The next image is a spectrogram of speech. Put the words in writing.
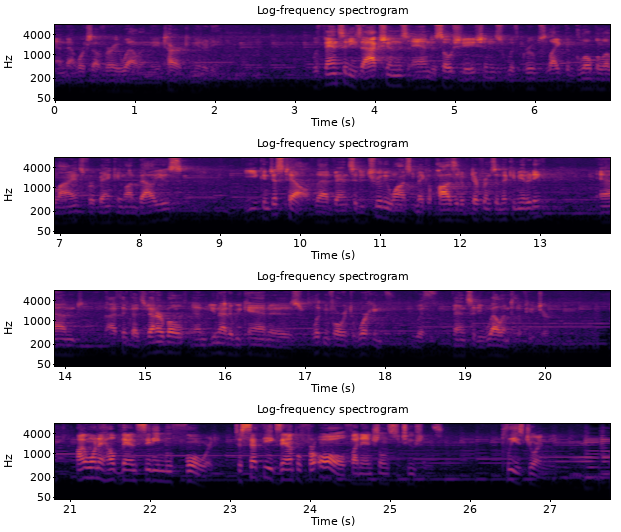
And that works out very well in the entire community. With Vancity's actions and associations with groups like the Global Alliance for Banking on Values, you can just tell that Vancity truly wants to make a positive difference in the community. And I think that's venerable, and United We Can is looking forward to working with Vancity well into the future. I want to help Vancity move forward to set the example for all financial institutions. Please join me.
